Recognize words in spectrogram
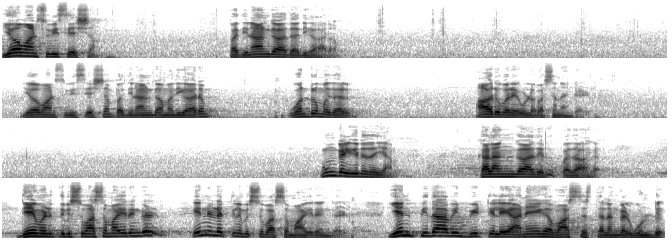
யோவான் சுவிசேஷம் பதினான்காவது அதிகாரம். யோவான் சுவிசேஷம் பதினான்காம் அதிகாரம் ஒன்று முதல் ஆறு வரை உள்ள வசனங்கள். உங்கள் இருதயம் கலங்காதிருப்பதாக. தேவனிடத்தில் விசுவாசமாயிருங்கள் என்னிடத்திலும் விசுவாசமாயிருங்கள். என் பிதாவின் வீட்டிலே அநேக வாசஸ்தலங்கள் உண்டு.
